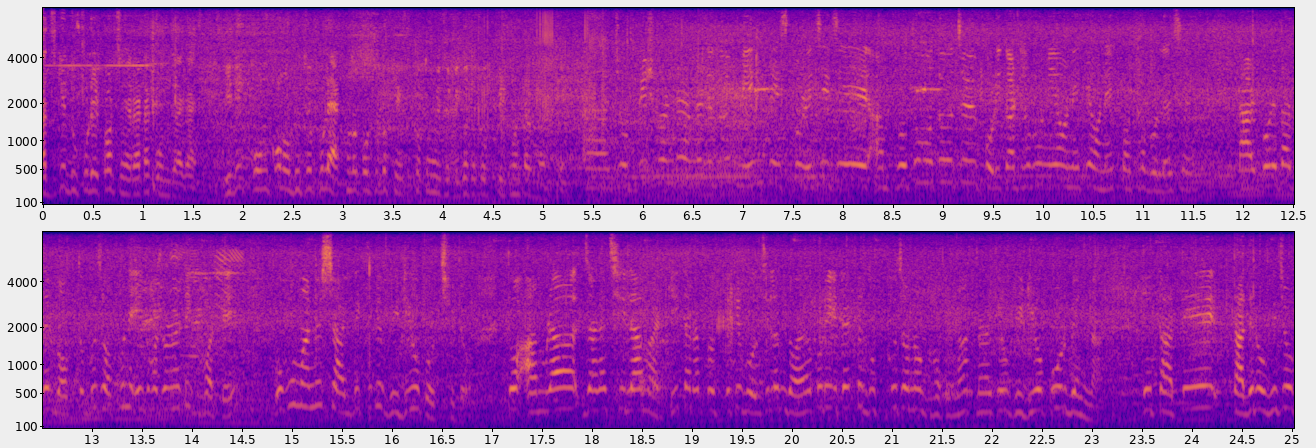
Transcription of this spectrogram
আজকে দুপুরের পর চেহারাটা কোন জায়গায়? দিদি, কোন কোন অভিযোগগুলো এখনও পর্যন্ত ফেস করতে হয়েছে বিগত চব্বিশ ঘণ্টার মধ্যে? চব্বিশ ঘন্টায় আমরা যেগুলো মেন ফেস করেছি যে প্রথমত হচ্ছে পরিকাঠামো নিয়ে অনেকে অনেক কথা বলেছে। তারপরে তাদের বক্তব্য, যখন এই ঘটনাটি ঘটে, বহু মানুষ চারদিক থেকে ভিডিও করছিল। তো আমরা যারা ছিলাম আর কি, তারা প্রত্যেকে বলছিলাম, দয়া করে এটা একটা দুঃখজনক ঘটনা, আপনারা কেউ ভিডিও করবেন না। তো তাতে তাদের অভিযোগ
